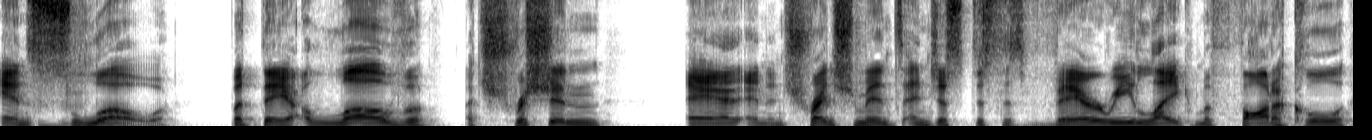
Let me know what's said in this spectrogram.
and mm-hmm. slow, but they love attrition and, and entrenchment and just just this very like methodical,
